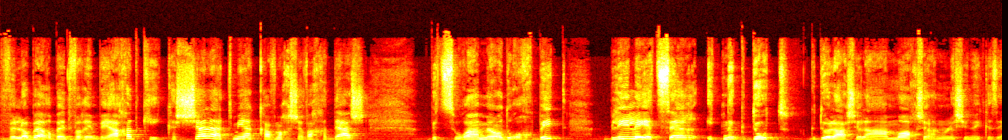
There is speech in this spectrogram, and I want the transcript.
ולא בהרבה דברים ביחד כי קשה להטמיע קו מחשבה חדש בצורה מאוד רוחבית בלי לייצר התנגדות גדולה של המוח שלנו לשינוי כזה.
